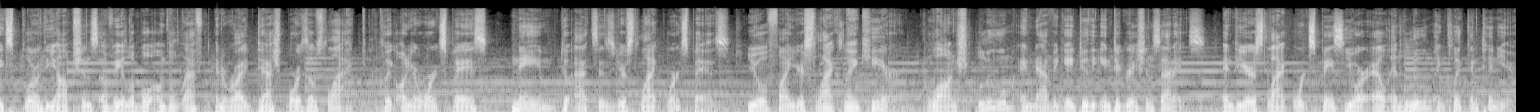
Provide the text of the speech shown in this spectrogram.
explore the options available on the left and right dashboards of Slack. Click on your workspace name to access your Slack workspace. You will find your Slack link here launch Loom and navigate to the integration settings. Enter your Slack workspace URL in Loom and click continue.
